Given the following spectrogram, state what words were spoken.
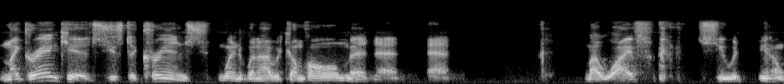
my grandkids used to cringe when, when I would come home, and and, and my wife, she would, you know,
